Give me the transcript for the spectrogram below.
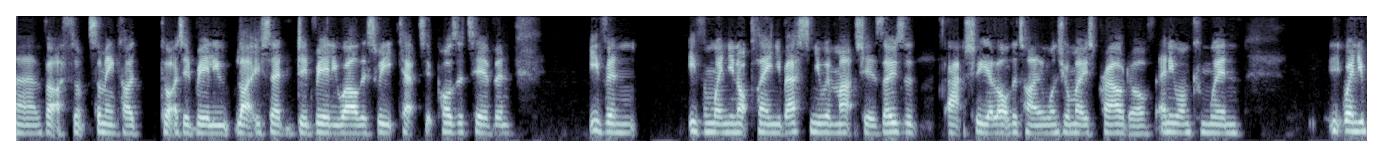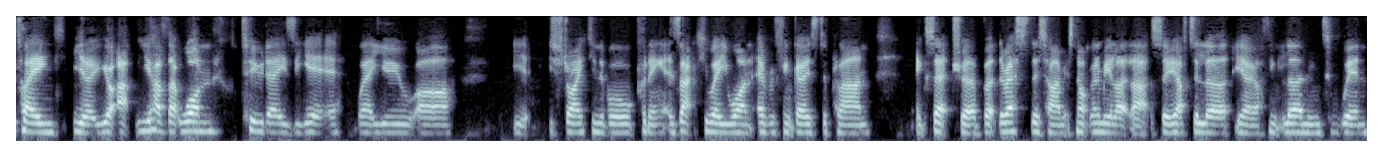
Uh, but i thought something i thought i did really like you said did really well this week kept it positive. And even even when you're not playing your best and you win matches those are actually a lot of the time the ones you're most proud of. Anyone can win. When you're playing you know you're at, you have that one two days a year where you are striking the ball putting it exactly where you want everything goes to plan etc. But the rest of the time, it's not going to be like that. So you have to learn. You know, I think learning to win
